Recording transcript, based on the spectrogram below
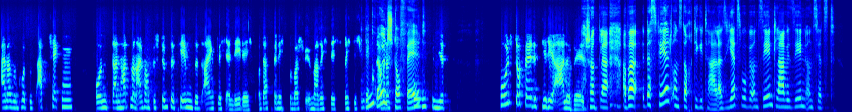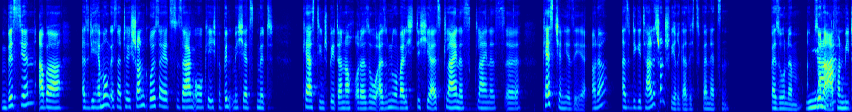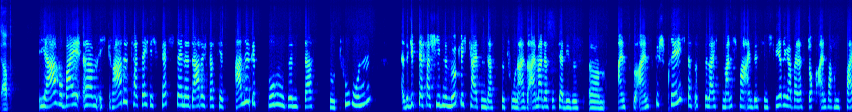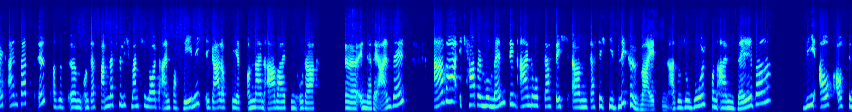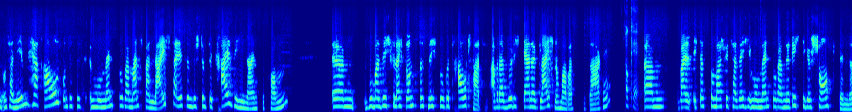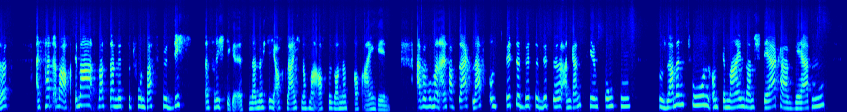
einmal so ein kurzes Abchecken und dann hat man einfach bestimmte Themen sind eigentlich erledigt. Und das finde ich zum Beispiel immer richtig, richtig in gut. In der Kohlenstoffwelt? Kohlenstoffwelt ist die reale Welt. Ja, schon klar. Aber das fehlt uns doch digital. Also jetzt, wo wir uns sehen, klar, wir sehen uns jetzt ein bisschen, aber also die Hemmung ist natürlich schon größer, jetzt zu sagen, oh, okay, ich verbinde mich jetzt mit Kerstin später noch oder so. Also nur, weil ich dich hier als kleines, kleines äh, Kästchen hier sehe, oder? Also digital ist schon schwieriger, sich zu vernetzen. Bei so einem, ja. so einer Art von Meetup. Ja, wobei ähm, ich gerade tatsächlich feststelle, dadurch, dass jetzt alle gezwungen sind, das zu tun, also gibt es ja verschiedene Möglichkeiten, das zu tun. Also einmal, das ist ja dieses ähm, eins zu eins Gespräch. Das ist vielleicht manchmal ein bisschen schwieriger, weil das doch einfach ein Zeiteinsatz ist. Also ähm, und das haben natürlich manche Leute einfach wenig, egal ob sie jetzt online arbeiten oder äh, in der realen Welt. Aber ich habe im Moment den Eindruck, dass sich, ähm, dass sich die Blicke weiten, also sowohl von einem selber wie auch aus den Unternehmen heraus und es ist im Moment sogar manchmal leichter ist, in bestimmte Kreise hineinzukommen, ähm, wo man sich vielleicht sonst das nicht so getraut hat. Aber da würde ich gerne gleich nochmal was zu sagen. Okay. Ähm, weil ich das zum Beispiel tatsächlich im Moment sogar eine richtige Chance finde. Es hat aber auch immer was damit zu tun, was für dich das Richtige ist. Und da möchte ich auch gleich nochmal auch besonders drauf eingehen. Aber wo man einfach sagt, lasst uns bitte, bitte, bitte an ganz vielen Punkten zusammentun und gemeinsam stärker werden.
